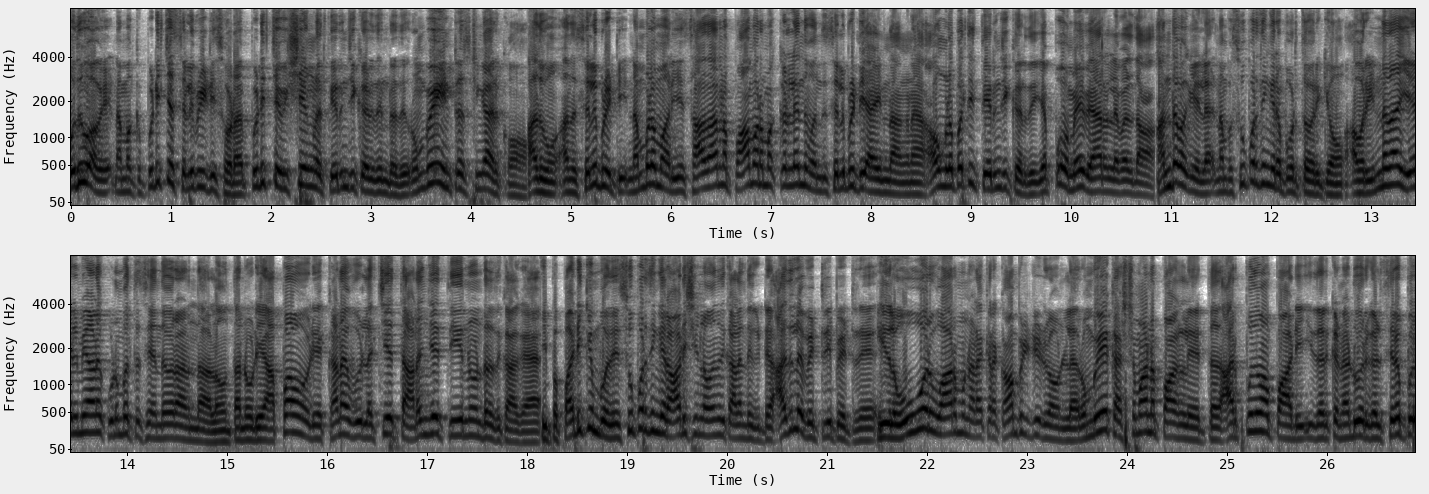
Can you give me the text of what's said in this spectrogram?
பொதுவாகவே நமக்கு பிடிச்ச செலிபிரிட்டிஸோட பிடிச்ச விஷயங்களை தெரிஞ்சுக்கிறதுன்றது ரொம்பவே இன்ட்ரெஸ்டிங்காக இருக்கும். அதுவும் அந்த செலிபிரிட்டி நம்மள மாதிரியே சாதாரண பாமர மக்கள்லேருந்து வந்து செலிபிரிட்டி ஆயிருந்தாங்கன்னா அவங்கள பற்றி தெரிஞ்சுக்கிறது எப்போவுமே வேற லெவல் தான். அந்த வகையில் நம்ம சூப்பர் சிங்கரை பொறுத்த வரைக்கும் அவர் என்னதான் ஏழ்மையான குடும்பத்தை சேர்ந்தவராக இருந்தாலும் தன்னுடைய அப்பாவுடைய கனவு லட்சியத்தை அடைஞ்சே தீரணுன்றதுக்காக இப்போ படிக்கும் போதே சூப்பர் சிங்கர் ஆடிஷனில் வந்து கலந்துக்கிட்டு அதில் வெற்றி பெற்று இதில் ஒவ்வொரு வாரமும் நடக்கிற காம்படிட்டிவ் ரவுண்டில் ரொம்பவே கஷ்டமான பாடல்களை எடுத்து அற்புதமாக பாடி இதற்கு நடுவர்கள் சிறப்பு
